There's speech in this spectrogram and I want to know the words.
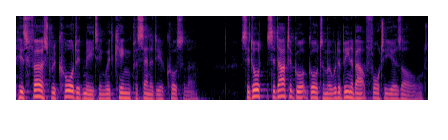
his first recorded meeting with King Pasenadi of Kosala, Siddhartha Gautama would have been about 40 years old,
